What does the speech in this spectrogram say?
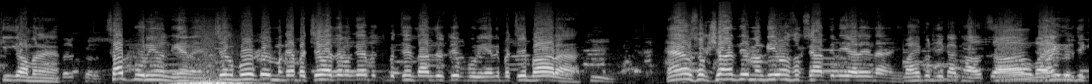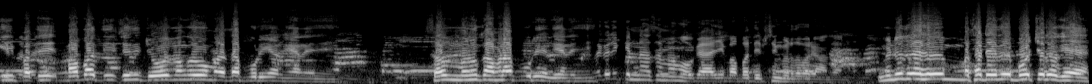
ਕੀ ਕੰਮ ਹੈ ਸਭ ਪੂਰੀਆਂ ਹੁੰਦੀਆਂ ਨੇ। ਜੇ ਬਹੁਤ ਕੋਈ ਮੰਗੇ ਬੱਚੇ ਵਾਸਤੇ ਮੰਗੇ ਬੱਚੇ ਤੰਦਰੁਸਤੀ ਪੂਰੀਆਂ ਨੇ ਬੱਚੇ ਬਾਹਰ ਆ। ਹੈ। ਸੁਖ ਸ਼ਾਂਤੀ ਮੰਗੀ ਉਹ ਸੁਖ ਸ਼ਾਂਤੀ ਨਹੀਂ ਆ ਰਹੇ ਨਾ। ਵਾਹਿਗੁਰੂ ਜੀ ਕਾ ਖਾਲਸਾ ਵਾਹਿਗੁਰੂ ਜੀ ਕੀ ਫਤਿਹ। ਬਾਬਾ ਦੀਪ ਸਿੰਘ ਦੀ ਜੋ ਮੰਗੋ ਉਹ ਮਰਦਾ ਪੂਰੀਆਂ ਹੁੰਦੀਆਂ ਨੇ ਜੀ। ਸਭ ਮਨੋ ਕਾਮਨਾ ਪੂਰੀਆਂ ਹੁੰਦੀਆਂ ਨੇ ਜੀ। ਵਾਹਿਗੁਰੂ ਜੀ ਕਿੰਨਾ ਸਮਾਂ ਹੋ ਗਿਆ ਜੀ ਬਾਬਾ ਦੀਪ ਸਿੰਘ ਗੁਰਦੁਆਰੇ ਆਉਂਦੇ ਨੇ? ਮੈਨੂੰ ਤਾਂ ਵੈਸੇ ਮੱਥਾ ਟੇਕਦੇ ਬਹੁਤ ਚਿਰ ਹੋ ਗਿਆ ਹੈ।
